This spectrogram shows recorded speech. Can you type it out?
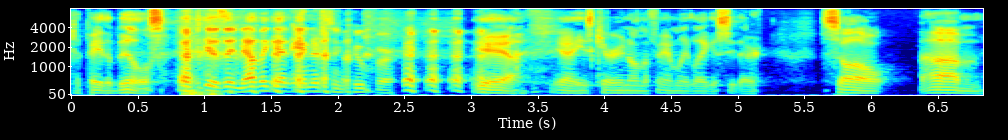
to pay the bills. I was gonna say now they got Anderson Cooper. yeah. Yeah. He's carrying on the family legacy there. So, um,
